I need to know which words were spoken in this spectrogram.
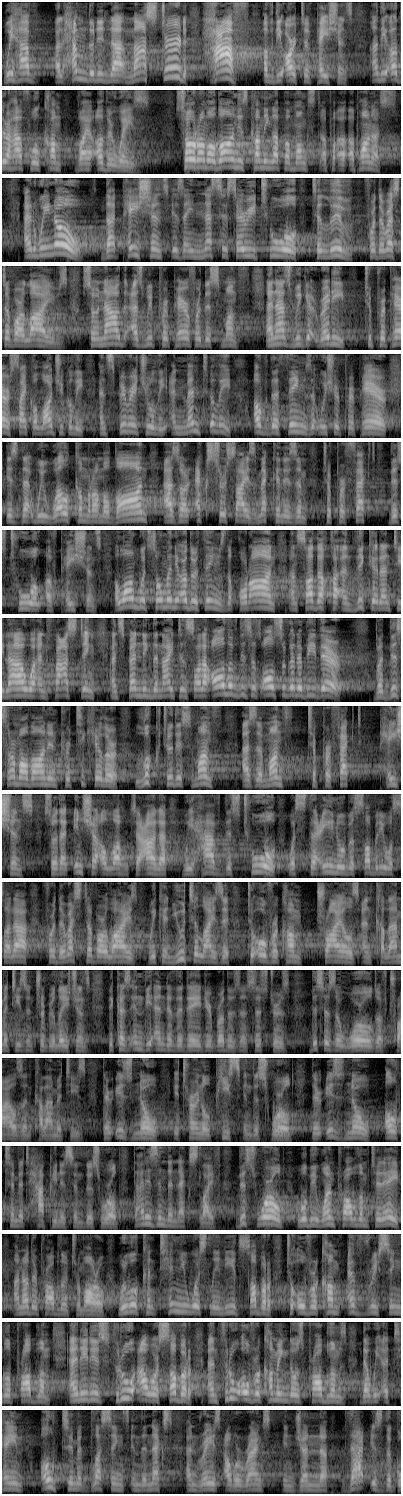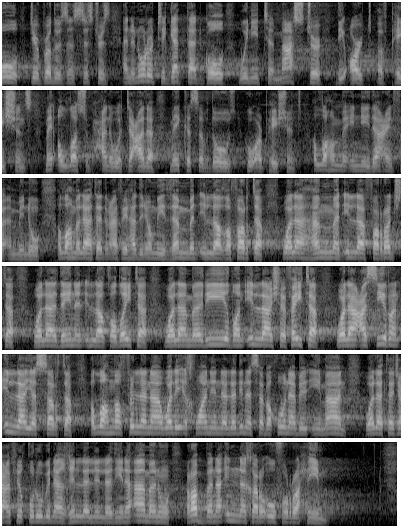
we have, alhamdulillah, mastered half of the art of patience, and the other half will come via other ways. So Ramadan is coming up amongst uh, upon us. And we know that patience is a necessary tool to live for the rest of our lives. So now, as we prepare for this month, and as we get ready to prepare psychologically and spiritually and mentally of the things that we should prepare, is that we welcome Ramadan as our exercise mechanism to perfect this tool of patience, along with so many other things the Quran and sadaqah and dhikr and tilawah and fasting and spending the night in salah. All of this is also going to be there. But this Ramadan in particular, look to this month as a month to perfect patience so that insha'Allah ta'ala we have this tool wasta'inu bisabri was-salah for the rest of our lives we can utilize it to overcome trials and calamities and tribulations. Because in the end of the day dear brothers and sisters this is a world of trials and calamities. There is no eternal peace in this world. There is no ultimate happiness in this world. That is in the next life. This world will be one problem today another problem tomorrow. We will continuously need sabr to overcome every single problem. And it is through our sabr and through overcoming those problems that we attain ultimate blessings in the next and raise our ranks in Jannah. That is the goal, dear brothers and sisters. And in order to get that goal, we need to master the art of patience. May Allah subhanahu wa ta'ala make us of those who are patient. اللهم إني داع فأمنوا اللهم لا تدع في هذا اليوم ذنبا إلا غفرته ولا هما إلا فرجته ولا دينا إلا قضيته ولا مريضا إلا شفيته ولا عسيرا إلا يسرته اللهم اغفر لنا ولإخواننا الذين سبقونا بالإيمان ولا تجعل في قلوبنا قلوبنا غلا للذين آمنوا. ربنا إنك رؤوف رحيم.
